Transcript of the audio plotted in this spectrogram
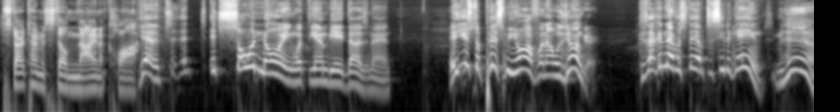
start time is still nine o'clock. Yeah, it's, it's, it's so annoying what the NBA does, man. It used to piss me off when I was younger because I could never stay up to see the games. Yeah,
